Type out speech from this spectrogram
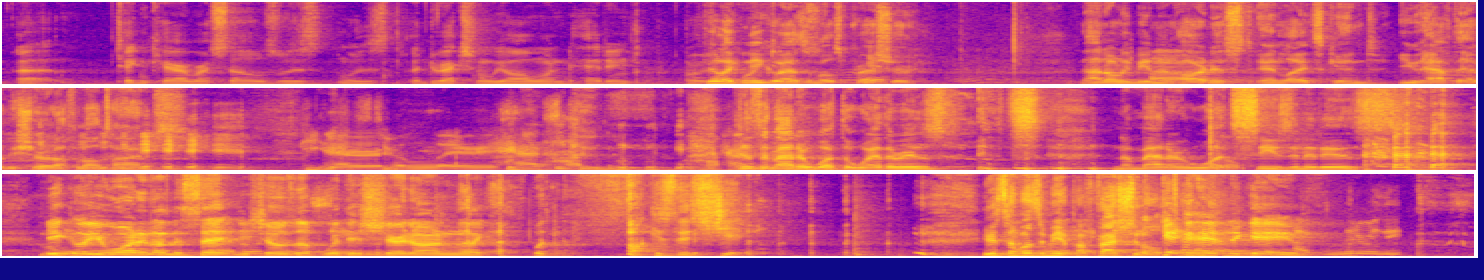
uh, taking care of ourselves was was a direction we all wanted to head in. I feel like Nico has the most pressure. Not only being an artist and light skinned, you have to have your shirt off at all times. He You're has to. hilarious. Has to. It doesn't matter what the weather is. It's no matter what season it is. Nico, you wanted on the set, and he shows up with his shirt on, and like, what the fuck is this shit? You're supposed to be a professional. Get your head in the game.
